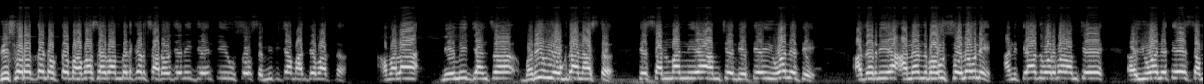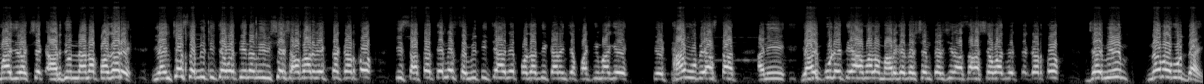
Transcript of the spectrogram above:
विश्वरत्न डॉक्टर बाबासाहेब आंबेडकर सार्वजनिक जयंती उत्सव समितीच्या माध्यमातून आम्हाला नेहमीच ज्यांचं भरीव योगदान असतं ते सन्माननीय आमचे नेते युवा नेते आदरणीय आनंद भाऊ सोनवणे आणि त्याचबरोबर आमचे युवा नेते समाजरक्षक अर्जुन नाना पगारे यांच्या समितीच्या वतीनं मी विशेष आभार व्यक्त करतो की सातत्याने समितीच्या आणि पदाधिकाऱ्यांच्या पाठीमागे ते ठाम उभे असतात. आणि यापुढे ते आम्हाला मार्गदर्शन करशील असा आशावाद व्यक्त करतो. जय भीम. नम बुद्धाय.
